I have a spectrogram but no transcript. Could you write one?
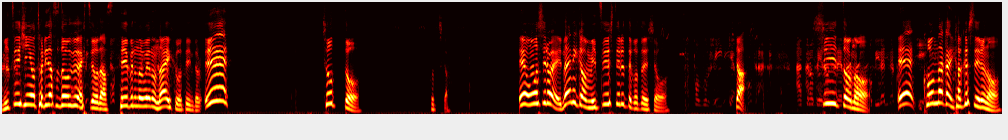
密輸品を取り出す道具が必要だ。テーブルの上のナイフを手に取る。えー、ちょっとこっちか。え面白い。何かを密輸してるってことでしょ？来た。シートの。えこの中に隠してるの？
